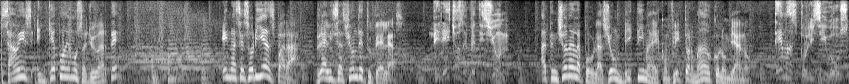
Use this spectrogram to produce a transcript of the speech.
¿Sabes en qué podemos ayudarte? En asesorías para realización de tutelas, derechos de petición, atención a la población víctima del conflicto armado colombiano, temas policivos,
